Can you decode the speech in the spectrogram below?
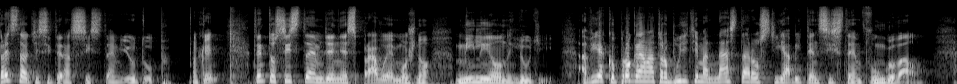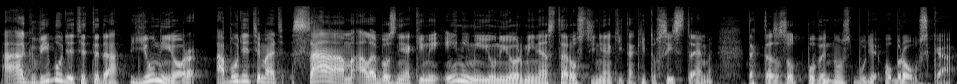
Predstavte si teraz systém YouTube. Okay? Tento systém denne spravuje možno milión ľudí. A vy ako programátor budete mať na starosti, aby ten systém fungoval. A ak vy budete teda junior a budete mať sám alebo s nejakými inými juniormi na starosti nejaký takýto systém, tak tá zodpovednosť bude obrovská.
